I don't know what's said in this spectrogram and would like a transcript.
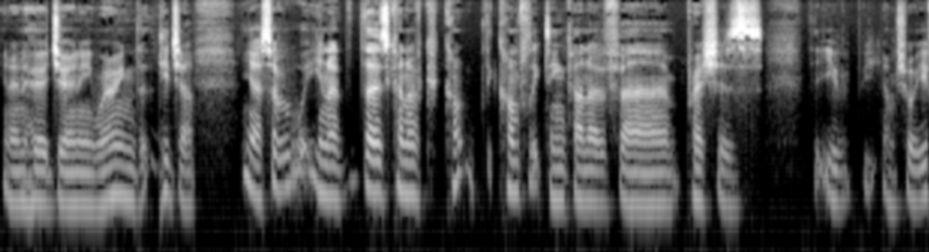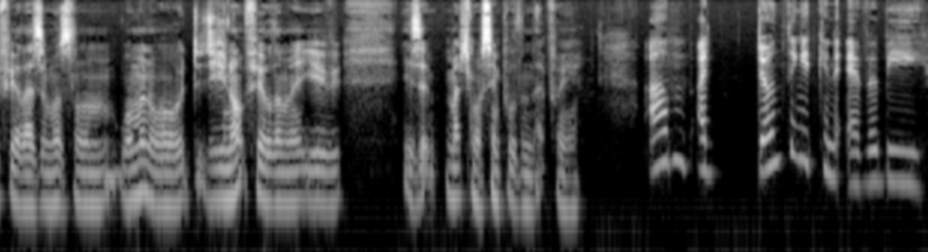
you know, in her journey wearing the hijab. You know, so you know those kind of con- conflicting kind of uh, pressures that you, I'm sure you feel as a Muslim woman, or do you not feel them? Are you, is it much more simple than that for you? Um, I don't think it can ever be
